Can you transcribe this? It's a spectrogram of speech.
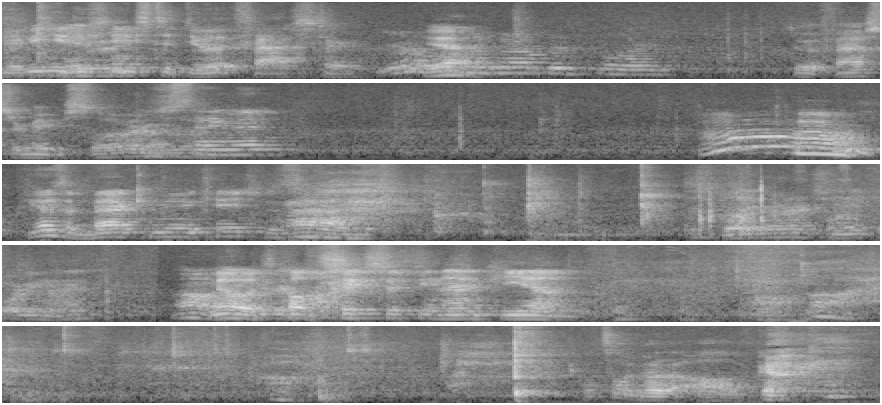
Maybe he just needs to do it faster. Yeah. Do it faster, maybe slower. What you saying, man? Mm. You guys have bad communications. Ah. This Blade Runner 2049? Oh, No, it's called 6:59 p.m. oh Let's all go to Olive Garden.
